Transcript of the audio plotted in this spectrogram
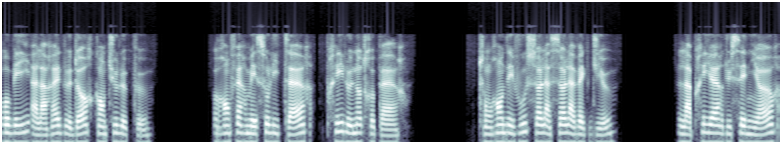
Obéis à la règle d'or quand tu le peux. Renfermé solitaire, prie le Notre Père. Ton rendez-vous seul à seul avec Dieu. La prière du Seigneur,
